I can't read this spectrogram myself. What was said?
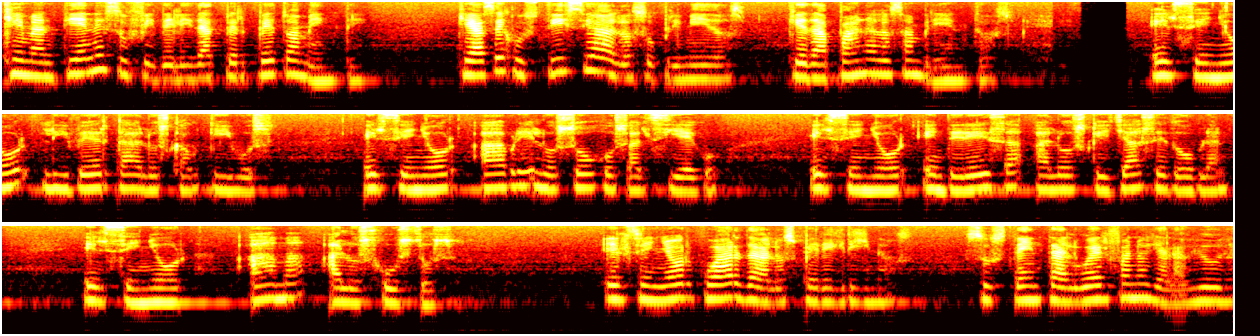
Que mantiene su fidelidad perpetuamente que hace justicia a los oprimidos, que da pan a los hambrientos. El Señor liberta a los cautivos, el Señor abre los ojos al ciego, el Señor endereza a los que ya se doblan, el Señor ama a los justos. El Señor guarda a los peregrinos, sustenta al huérfano y a la viuda,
